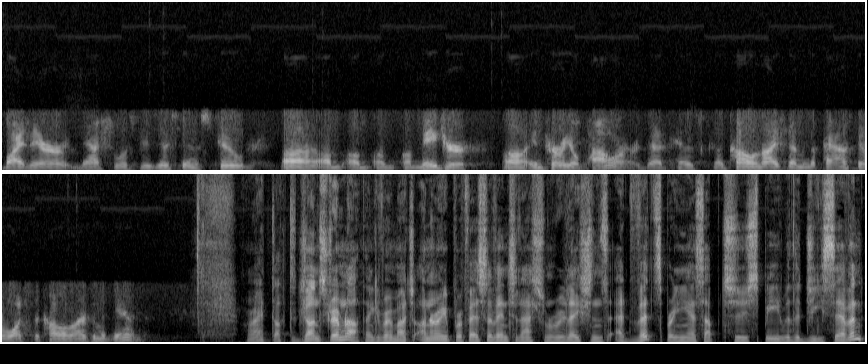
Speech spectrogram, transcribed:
by their nationalist resistance to uh, a, a, a major uh, imperial power that has colonized them in the past and wants to colonize them again. All right, Dr. John Stremlau, thank you very much. Honorary Professor of International Relations at WITS, bringing us up to speed with the G7.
